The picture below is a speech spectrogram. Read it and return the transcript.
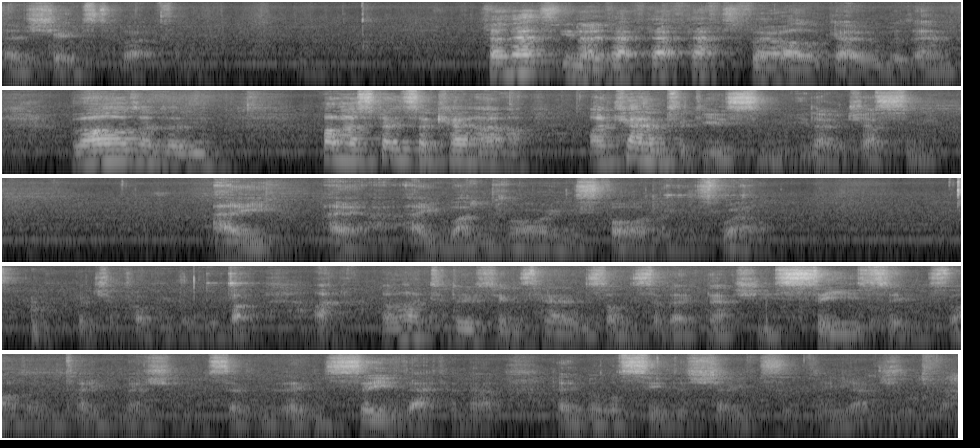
those shapes to work from. So that's, you know, that, that, that's where I'll go with them. Rather than, well, I suppose I can, I, I can produce some, you know, just some A, A, A1 drawings for them as well which I probably do. But I, I like to do things hands-on so they can actually see things rather than take measurements. So they can see that and uh, they will see the shapes of the actual thing.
